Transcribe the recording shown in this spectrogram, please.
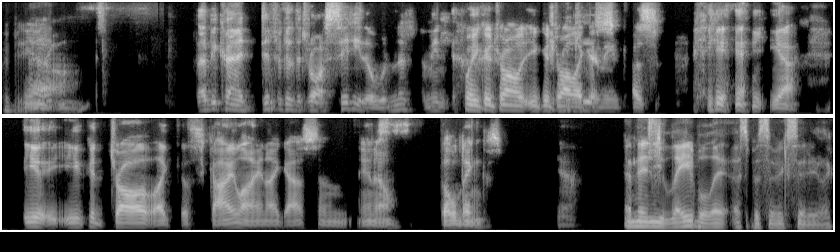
would be. Yeah. That'd be kind of difficult to draw a city, though, wouldn't it? I mean, Well, you could draw. You could draw like a, Technically, I s- a s- yeah. You you could draw like a skyline, I guess, and you know buildings. And then you label it a specific city, like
